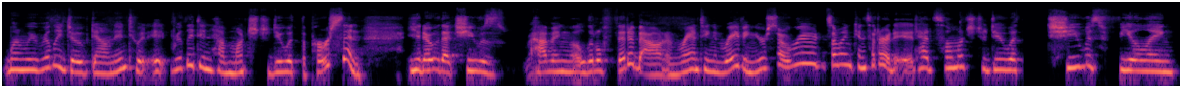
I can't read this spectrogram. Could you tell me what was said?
when we really dove down into it, it really didn't have much to do with the person, you know, that she was having a little fit about and ranting and raving. You're so rude, so inconsiderate. It had so much to do with she was feeling,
